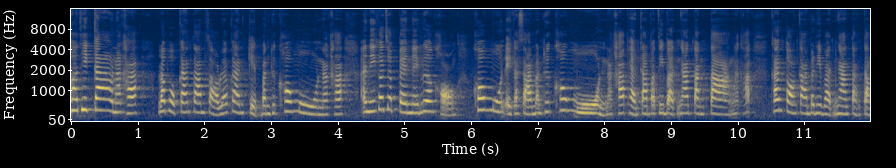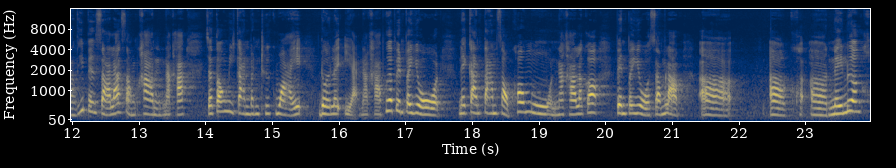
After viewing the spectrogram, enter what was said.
ข้อที่ 9 นะคะ ระบบการตามสอบและการเก็บบันทึกข้อมูลนะคะ อันนี้ก็จะเป็นในเรื่องของข้อมูลเอกสารบันทึกข้อมูลนะคะ แผนการปฏิบัติงานต่างๆนะคะ ขั้นตอนการปฏิบัติงานต่างๆ ที่เป็นสาระสำคัญนะคะ จะต้องมีการบันทึกไว้โดยละเอียดนะคะ เพื่อเป็นประโยชน์ในการตามสอบข้อมูลนะคะ แล้วก็เป็นประโยชน์สำหรับในเรื่องข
